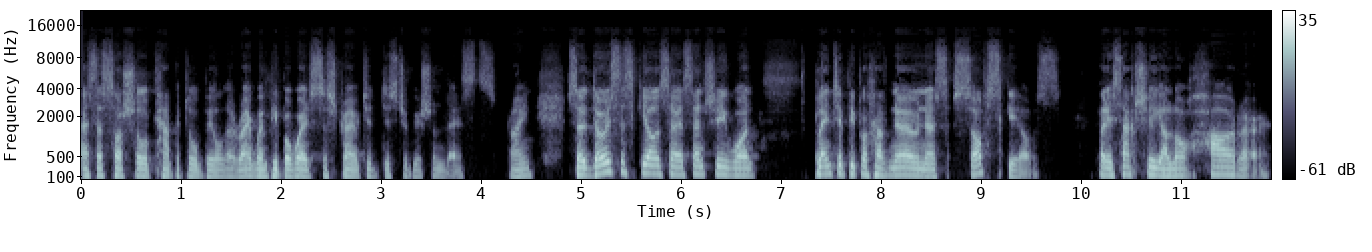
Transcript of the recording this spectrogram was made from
as a social capital builder, right? When people were subscribed to distribution lists, right? So those skills are essentially what plenty of people have known as soft skills, but it's actually a lot harder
